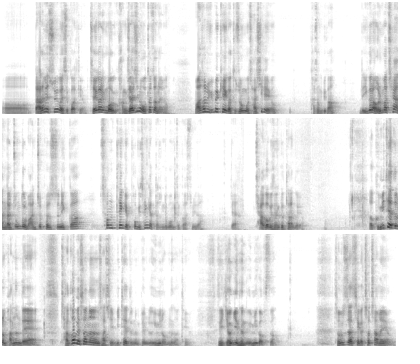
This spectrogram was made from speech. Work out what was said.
어, 나름의 수요가 있을 것 같아요. 제가 뭐 강제하지는 못하잖아요. 14600K가 더 좋은 건 사실이에요. 가성비가. 근데 이거랑 얼마 차이 안 날 정도로 많이 좁혀졌으니까 선택의 폭이 생겼다 정도 보면 될 것 같습니다. 자 작업에서는 그렇다는 거예요. 어, 그 밑에 애들은 봤는데 작업에서는 사실 밑에 애들은 별 의미는 없는 것 같아요. 여기는 의미가 없어. 점수 자체가 처참해요.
